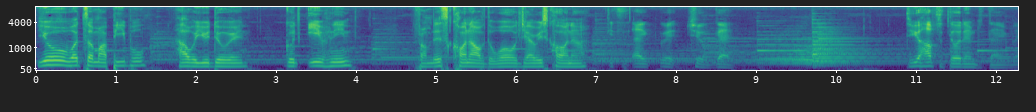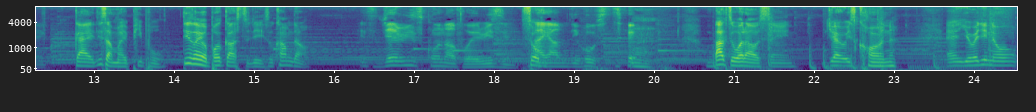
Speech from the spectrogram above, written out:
Yo, what's up, my people? How are you doing? Good evening from this corner of the world, Jerry's corner. It's like wait, chill, guy. Do you have to tell them the time? Like Guy, these are my people. This is not your podcast today, so calm down. it's Jerry's corner for a reason. So- I am the host. Mm. Back to what I was saying, Jerry's corner, and you already know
